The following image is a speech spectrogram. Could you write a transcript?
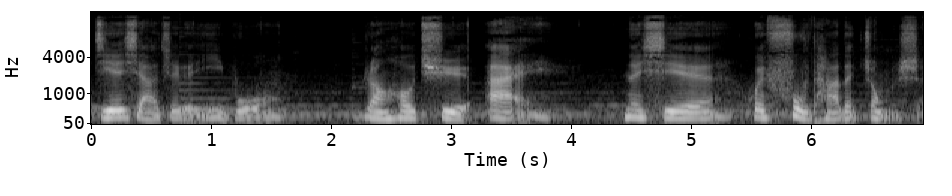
接下这个衣钵，然后去爱那些会负他的众生。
